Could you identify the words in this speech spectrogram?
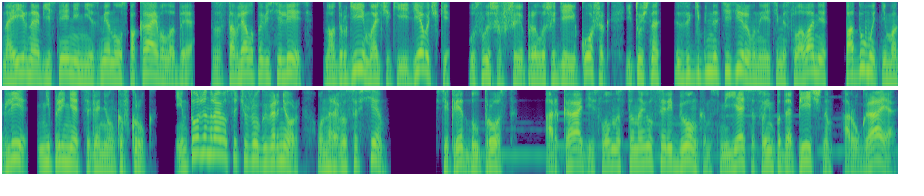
Наивное объяснение неизменно успокаивало Д, заставляло повеселеть, ну а другие мальчики и девочки, услышавшие про лошадей и кошек и точно загипнотизированные этими словами, подумать не могли не принять цыганенка в круг. Им тоже нравился чужой гувернер, он нравился всем. Секрет был прост. Аркадий словно становился ребенком, смеясь со своим подопечным, а ругая,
